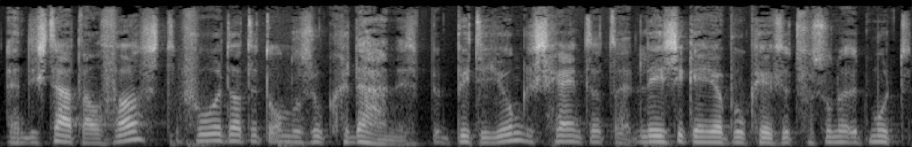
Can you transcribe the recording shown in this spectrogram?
En die staat al vast voordat het onderzoek gedaan is. Pieter Jong schijnt dat, lees ik in jouw boek, heeft het verzonnen, het moet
